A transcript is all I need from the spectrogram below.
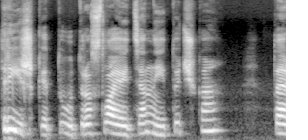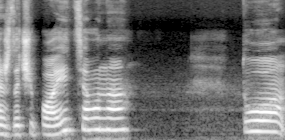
Трішки тут розслається ниточка, теж зачіпається вона, то,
